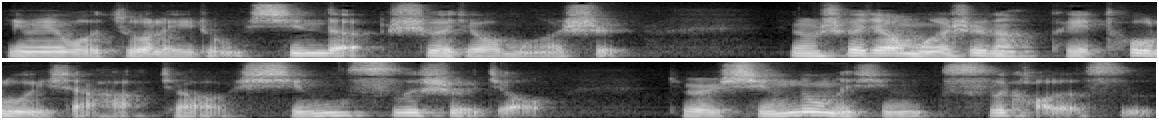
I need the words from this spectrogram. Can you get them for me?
因为我做了一种新的社交模式。这种社交模式呢，可以透露一下哈，叫行思社交，就是行动的行，思考的思，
